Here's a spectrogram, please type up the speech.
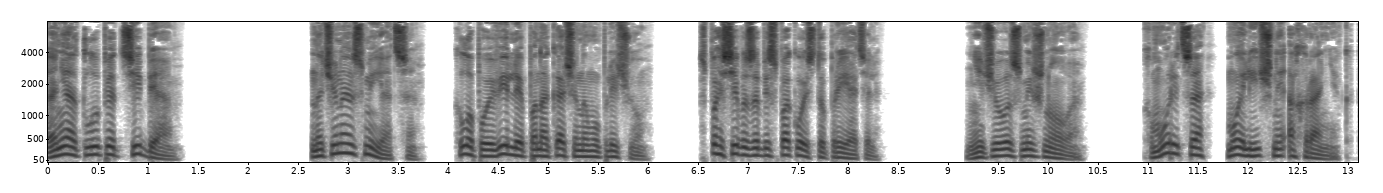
они отлупят тебя». Начинаю смеяться. Хлопаю Вилли по накачанному плечу. «Спасибо за беспокойство, приятель». «Ничего смешного. Хмурится мой личный охранник.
